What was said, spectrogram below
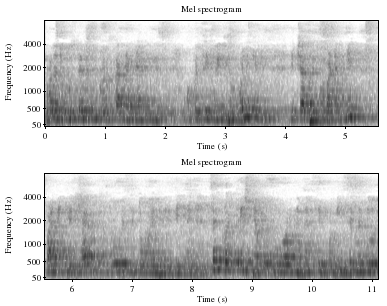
про недопустимість використання радянської окупаційної символіки від, під час святкування днів пам'яті жертв Другої світової війни. Цей проект рішення був обговорений на всіх комісіях, не було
